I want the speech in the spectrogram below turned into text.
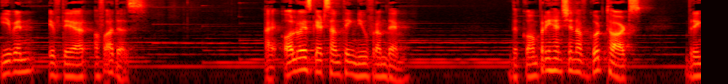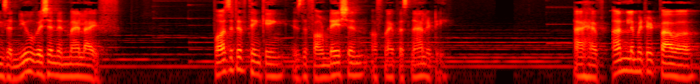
even if they are of others. I always get something new from them. The comprehension of good thoughts brings a new vision in my life. Positive thinking is the foundation of my personality. I have unlimited power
